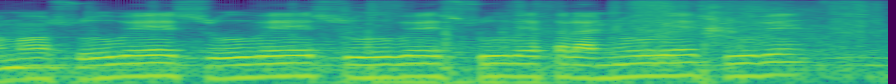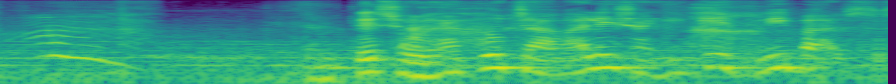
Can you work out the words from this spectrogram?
Vamos, sube, sube, sube, sube hasta las nubes, sube. Un tesoraco, chavales, aquí que flipas.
